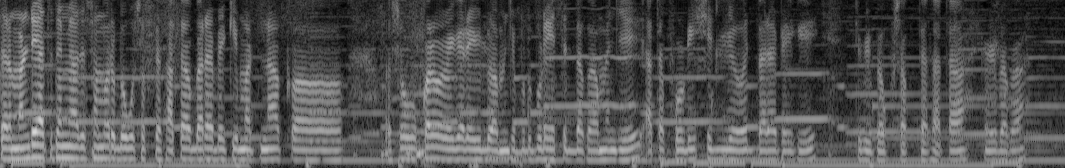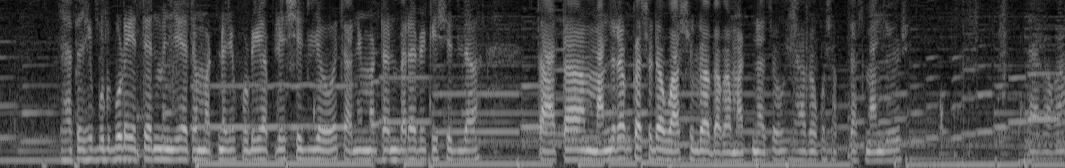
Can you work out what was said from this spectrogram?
तर मंडे आता तुम्ही आता समोर बघू शकता आता बऱ्यापैकी मटणक असं उकळ वगैरे येलो म्हणजे बुडबुडे येतात बघा. म्हणजे आता फोडी शिजली होत बऱ्यापैकी. तुम्ही बघू शकता आता. हे बघा. हे आता हे बुडबुडे येतात म्हणजे आता मटणाची फोडी आपली शिजली होत आणि मटण बऱ्यापैकी शिजला. तर आता मांजरांका सुद्धा वासुला बघा मटणाचं. ह्या बघू शकतास मांजूर. ह्या बघा.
